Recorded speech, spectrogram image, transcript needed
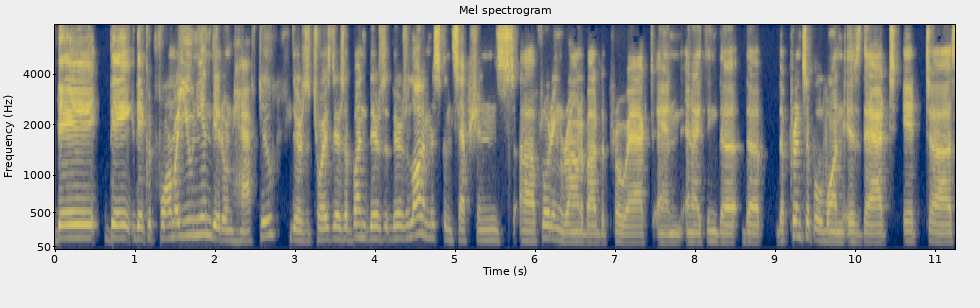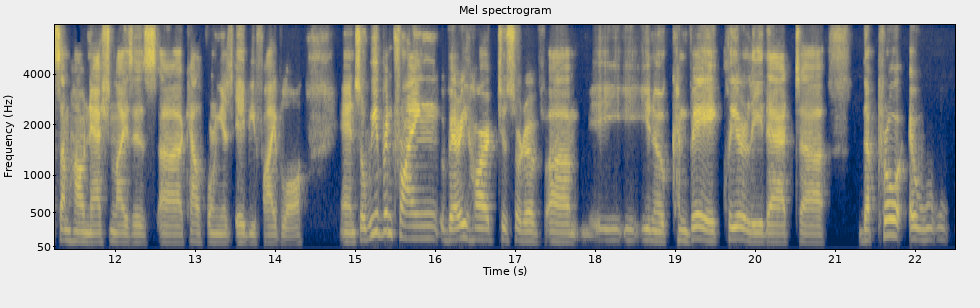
they they they could form a union. They don't have to. There's a choice. There's a bunch there's there's a lot of misconceptions uh, floating around about the pro act. And and i think the the the principal one is that it uh, somehow nationalizes uh, california's ab5 law. And so we've been trying very hard to sort of um, you know convey clearly that uh, the pro uh,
